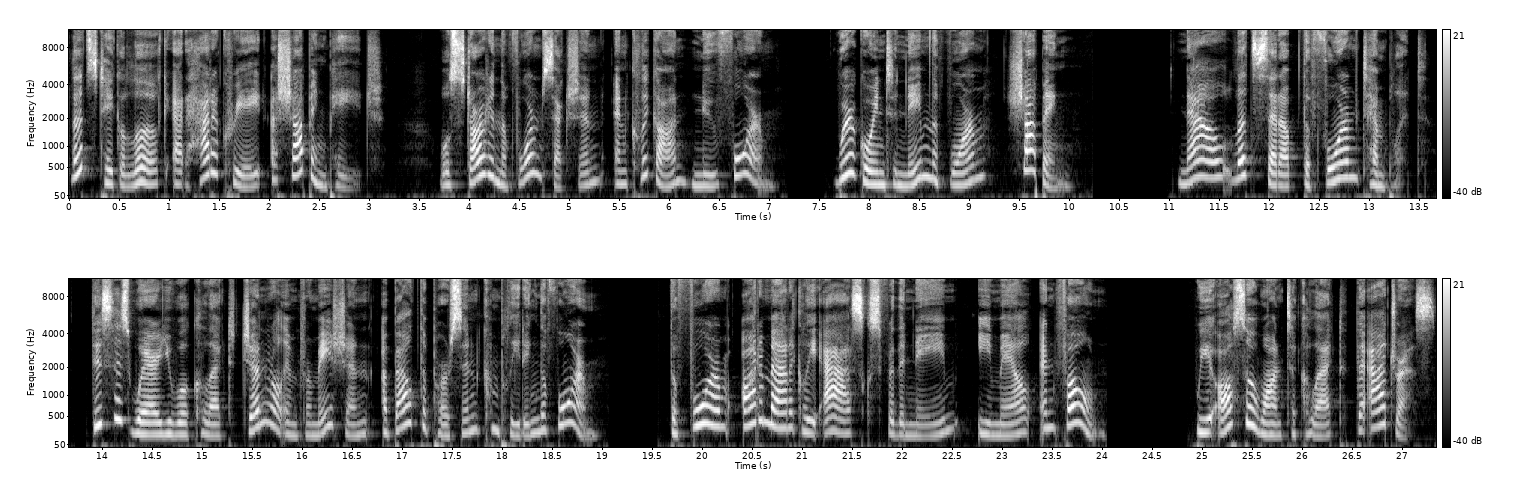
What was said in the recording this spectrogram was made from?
Let's take a look at how to create a shopping page. We'll start in the Form section and click on New Form. We're going to name the form Shopping. Now let's set up the form template. This is where you will collect general information about the person completing the form. The form automatically asks for the name, email, and phone. We also want to collect the address,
